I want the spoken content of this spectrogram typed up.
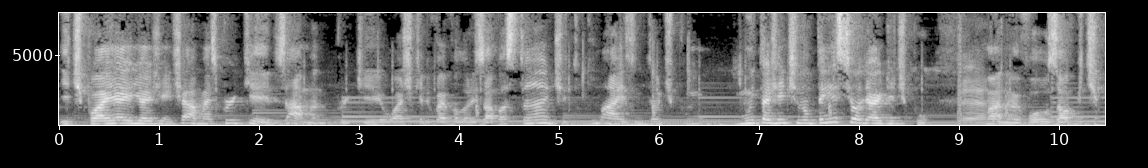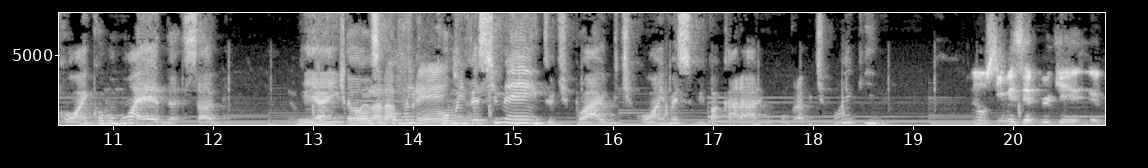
E tipo, aí, aí a gente, ah, mas por que eles? Ah, mano, porque eu acho que ele vai valorizar bastante e tudo mais. Então, tipo, muita gente não tem esse olhar de tipo, é. mano, eu vou usar o Bitcoin como moeda, sabe? e ainda usa como, frente, como né? investimento. Tipo, ah, o Bitcoin vai subir pra caralho, vou comprar Bitcoin aqui. Né? Não, sim, mas é porque,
